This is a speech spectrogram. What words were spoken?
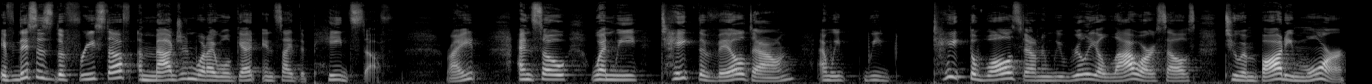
If this is the free stuff, imagine what I will get inside the paid stuff, right? And so when we take the veil down and we we take the walls down and we really allow ourselves to embody more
